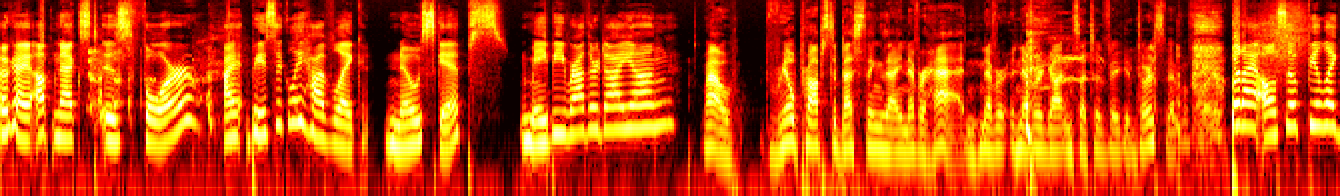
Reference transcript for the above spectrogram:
Okay, up next is four. I basically have like no skips. Maybe rather die young. Wow, real props to best things I never had. Never, never gotten such a big endorsement before. But I also feel like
